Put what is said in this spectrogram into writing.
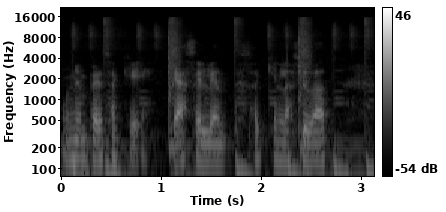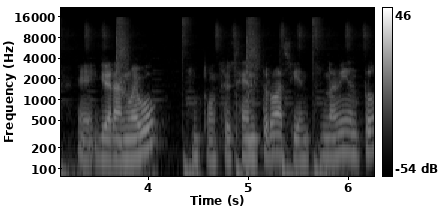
una empresa que, hace lentes aquí en la ciudad. Eh, yo era nuevo, entonces entro así entrenamiento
